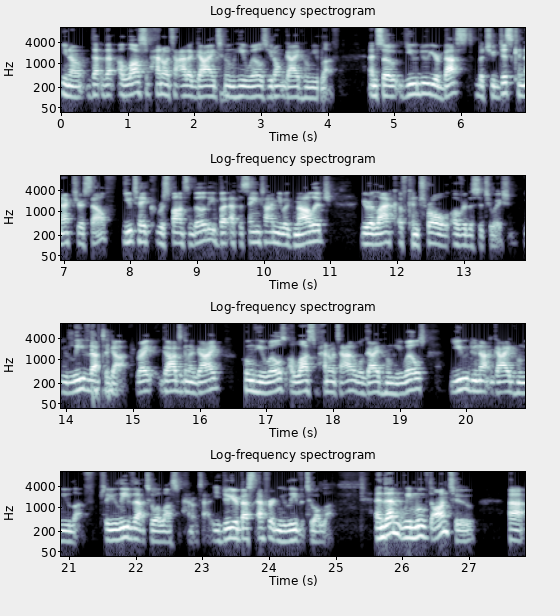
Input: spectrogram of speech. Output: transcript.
you know, that, that Allah subhanahu wa ta'ala guides whom He wills, you don't guide whom you love. And so you do your best, but you disconnect yourself. You take responsibility, but at the same time, you acknowledge your lack of control over the situation. You leave that to God, right? God's going to guide whom He wills. Allah subhanahu wa ta'ala will guide whom He wills. You do not guide whom you love. So you leave that to Allah subhanahu wa ta'ala. You do your best effort and you leave it to Allah. And then we moved on to uh,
